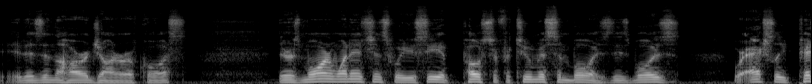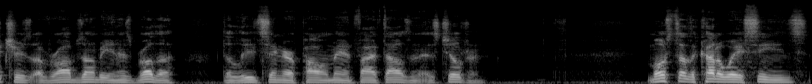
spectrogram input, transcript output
It is in the horror genre, of course. There's more than one instance where you see a poster for two missing boys. These boys were actually pictures of Rob Zombie and his brother, the lead singer of Powerman 5000, as children. Most of the cutaway scenes,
